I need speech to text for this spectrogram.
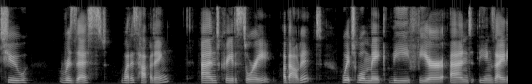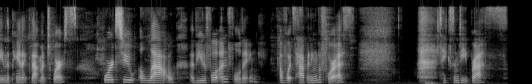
to resist what is happening and create a story about it which will make the fear and the anxiety and the panic that much worse, or to allow a beautiful unfolding of what's happening before us. Take some deep breaths,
